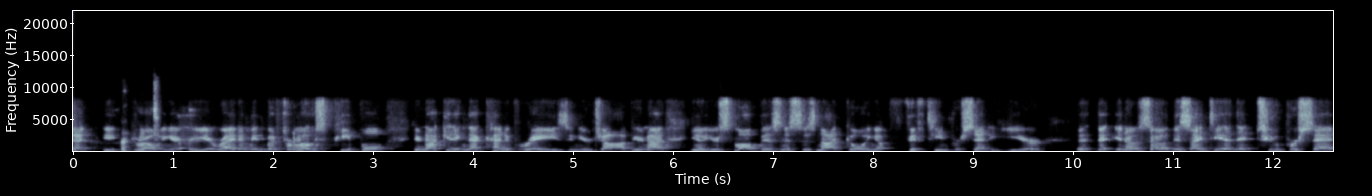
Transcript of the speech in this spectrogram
right. growing every year, right? I mean, but for right. most people, you're not getting that kind of raise in your job. You're not, you know, your small business is not going up 15% a year. That, that you know, so this idea that 2%,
